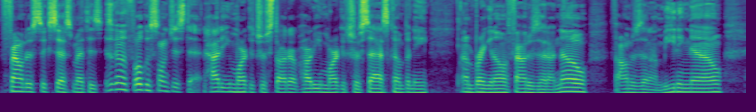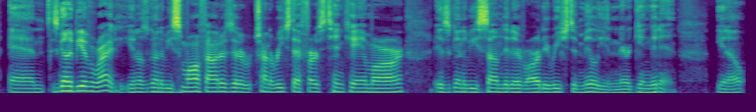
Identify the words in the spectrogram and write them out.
founder success methods is going to focus on just that. How do you market your startup? How do you market your SaaS company? I'm bringing on founders that I know, founders that I'm meeting now, and it's going to be a variety. You know, it's going to be small founders that are trying to reach that first 10k MR. It's going to be some that have already reached a million and they're getting it in. You know,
